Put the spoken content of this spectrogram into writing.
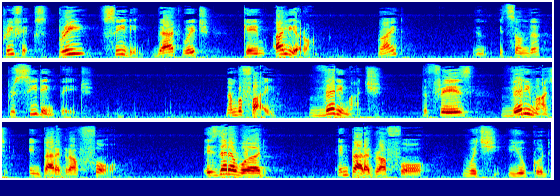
prefix. Preceding. That which came earlier on. Right? And it's on the preceding page. Number 5. Very much. The phrase very much in paragraph 4. Is there a word in paragraph 4 which you could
